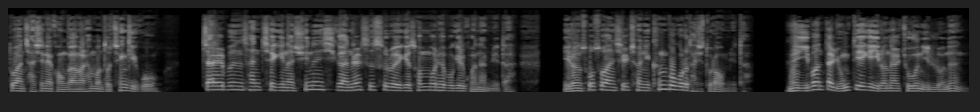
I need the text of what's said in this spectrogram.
또한 자신의 건강을 한 번 더 챙기고 짧은 산책이나 쉬는 시간을 스스로에게 선물해 보길 권합니다. 이런 소소한 실천이 큰 복으로 다시 돌아옵니다. 네, 이번 달 용띠에게 일어날 좋은 일로는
